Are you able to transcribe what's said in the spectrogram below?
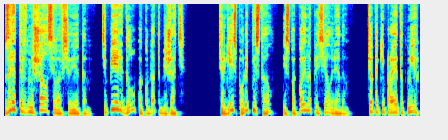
«Зря ты вмешался во все это. Теперь глупо куда-то бежать». Сергей спорить не стал и спокойно присел рядом. Все-таки про этот мир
